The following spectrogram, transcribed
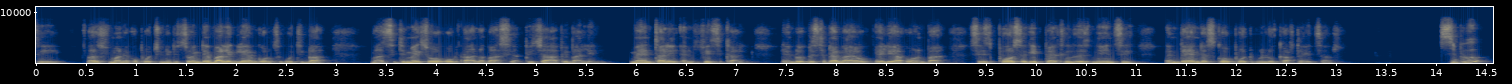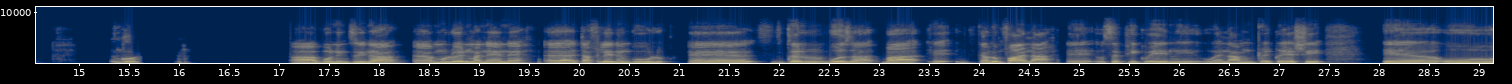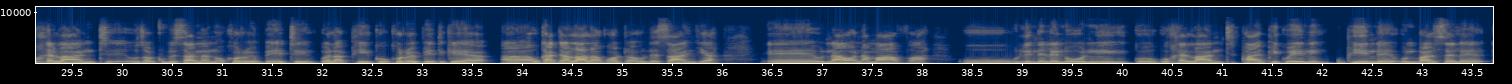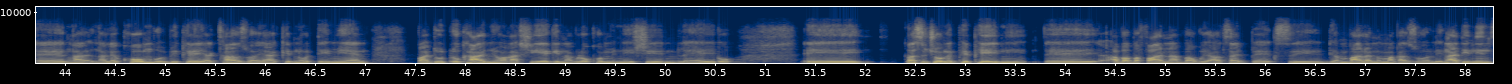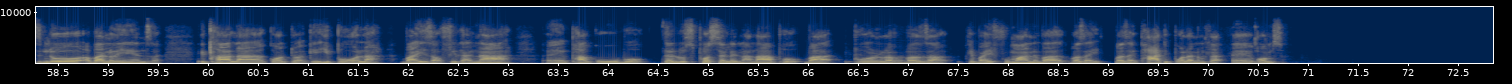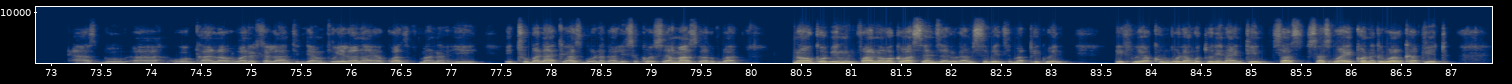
zifumane i-opportunity so into ebalulekileyo ngomso ukuthi uba masithi make sure okokuqala uba siyapitcha apha ebaleni mentally and physically le nto besithetha ngayo earlier on uba siziphose kii-battles ezininzi and then the scoreboard will look after itself Sibu? Ah morning Zina, uh, molweni manene, uh, tafuleni enkulu. eh sicela ukubuza ba eh, ngalo mfana eh usephikweni wena mqeqeshi eh uGeland uzaqhubisana noCorriobeti kwela phiko uCorriobeti ke ah, ugadalala kodwa unesantya eh unawo namava. Ulindele ntoni ku- kuGeland phaa ephikweni? Uphinde unibalisele eh nga- ngale combo ibikhe yachazwa yakhe noDamian but uLukhanyo akashiyeki nakuloo combination leyo. Eh xa sijonge ephepheni eh aba bafana bakwi-outside backs eh, ndiyambala nomakazole ingathi inintsi into abanoyenza. Ixhala kodwa ke ibhola uba izawufika na eh phaa kubo. Cela usiphosele nalapho uba ibhola baza ke bayifumane ba- bazayi- bazayiphatha ibhola namhla eh ngomso Yasibu, uh, okokuqala uWarikheland ndiyamvuyela naye akwazi ukufumana ithuba lakhe azibonakalise because siyamazi kaloku uba noko bingumfana wakhe wasenzela la msebenzi emaphikweni if uyakhumbula ngo-twenty nineteen wayekhona kwi-world cup yethu.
